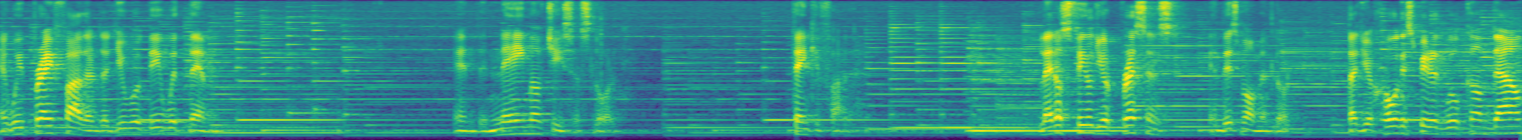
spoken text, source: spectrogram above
And we pray, Father, that you will be with them. In the name of Jesus, Lord. Thank you, Father. Let us feel your presence in this moment, Lord. That your Holy Spirit will come down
